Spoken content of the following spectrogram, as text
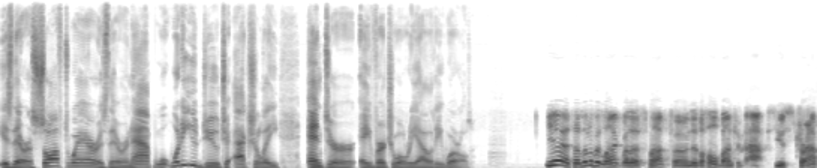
Is there a software? Is there an app? What do you do to actually enter a virtual reality world? Yeah, it's a little bit like with a smartphone. There's a whole bunch of apps. You strap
